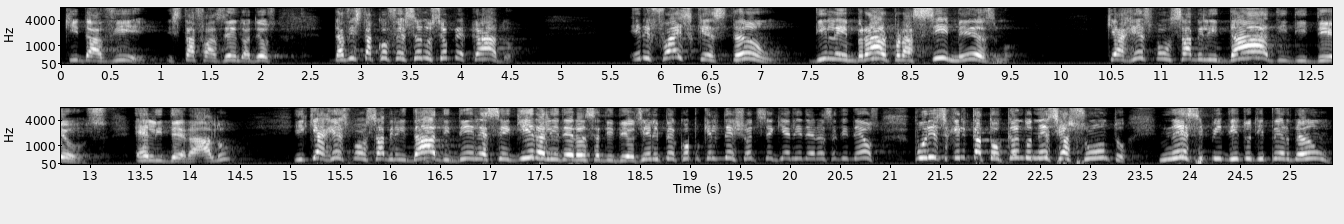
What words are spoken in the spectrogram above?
que Davi está fazendo a Deus, Davi está confessando o seu pecado. Ele faz questão de lembrar para si mesmo que a responsabilidade de Deus é liderá-lo e que a responsabilidade dele é seguir a liderança de Deus. E ele pecou porque ele deixou de seguir a liderança de Deus. Por isso que ele está tocando nesse assunto, nesse pedido de perdão.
